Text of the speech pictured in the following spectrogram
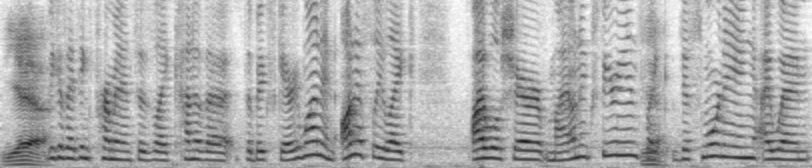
Yeah. because I think permanence is like kind of the the big scary one. And honestly, like I will share my own experience. Yeah. Like this morning, I went.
